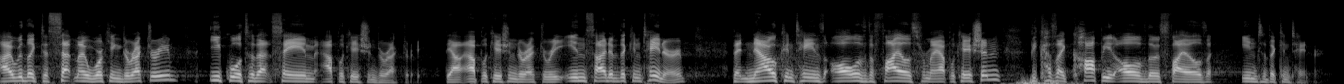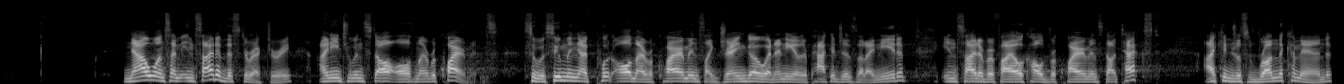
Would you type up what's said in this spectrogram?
I would like to set my working directory equal to that same application directory, the application directory inside of the container that now contains all of the files for my application because I copied all of those files into the container. Now, once I'm inside of this directory, I need to install all of my requirements. So assuming I've put all my requirements, like Django and any other packages that I need, inside of a file called requirements.txt, I can just run the command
